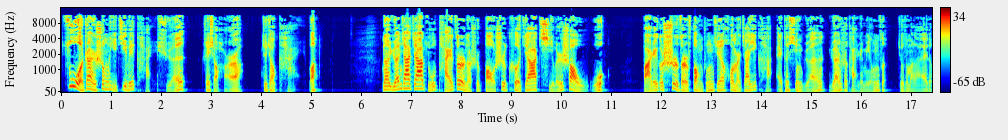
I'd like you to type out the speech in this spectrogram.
作战胜利即为凯旋，这小孩啊就叫凯吧。那袁家家族排字呢是保氏客家启文少武，把这个氏字放中间，后面加一凯，他姓袁，袁世凯这名字就这么来的。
